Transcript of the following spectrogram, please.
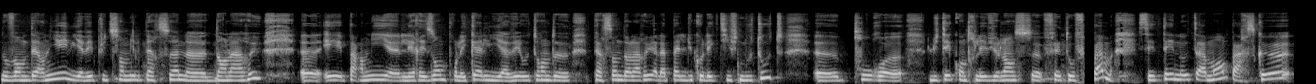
novembre dernier, il y avait plus de 100 000 personnes euh, dans la rue. Et parmi les raisons pour lesquelles il y avait autant de personnes dans la rue à l'appel du collectif Nous Toutes pour lutter contre les violences faites aux femmes, c'était notamment parce que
